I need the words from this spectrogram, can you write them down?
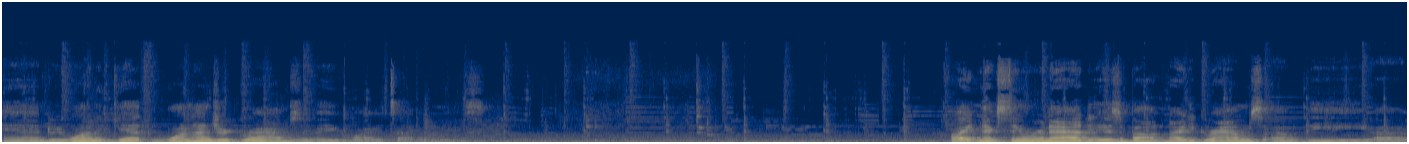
And we want to get 100 grams of egg whites out of these. All right, next thing we're gonna add is about 90 grams of the uh,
